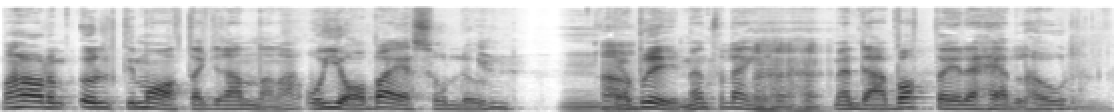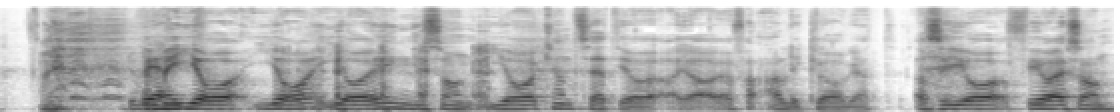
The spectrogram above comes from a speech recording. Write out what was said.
Man har de ultimata grannarna och jag bara är så lugn. Jag bryr mig inte längre. Men där borta är det hellhole. Du Nej, vet, men jag, jag, jag är ingen sån... Jag kan inte säga att jag... Jag, jag har fan aldrig klagat. Alltså jag, för jag är sån...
